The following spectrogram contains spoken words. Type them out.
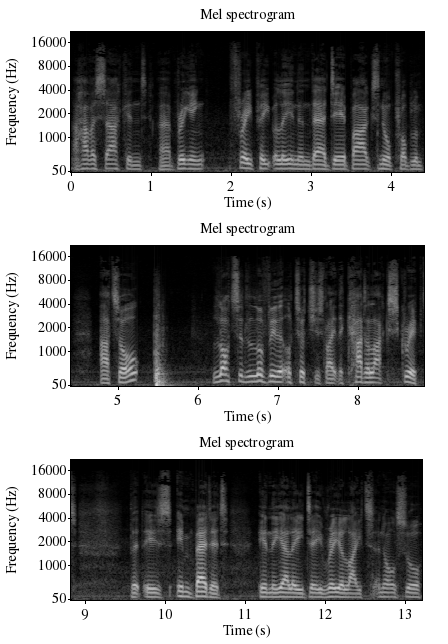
a haversack, and uh, bringing three people in and their day bags, no problem at all. Lots of lovely little touches like the Cadillac script that is embedded in the LED rear lights and also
